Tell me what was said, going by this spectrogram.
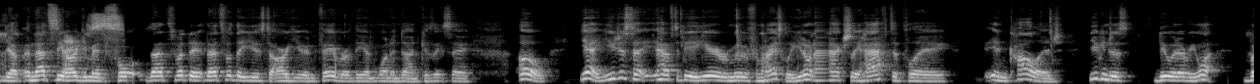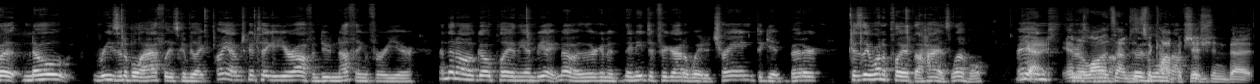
Yep, and that's the Nice. argument for that's what they that's what they use to argue in favor of the end one and done because they say, "Oh, yeah, you just have to be a year removed from high school. You don't actually have to play in college. You can just do whatever you want." But no reasonable athlete's gonna be like, "Oh yeah, I'm just gonna take a year off and do nothing for a year, and then I'll go play in the NBA." No, they're gonna they need to figure out a way to train to get better because they want to play at the highest level. yeah, and a lot of times there's it's the one option. competition that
